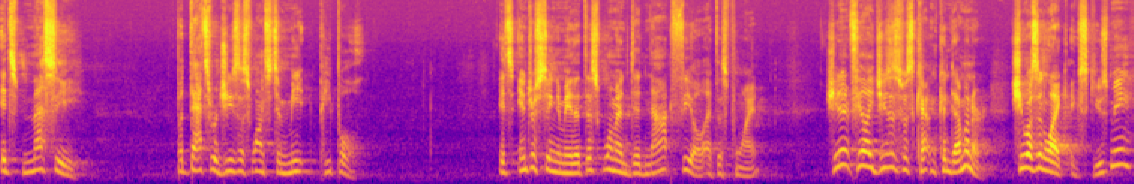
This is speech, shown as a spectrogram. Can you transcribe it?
It's messy. But that's where Jesus wants to meet people. It's interesting to me that this woman did not feel at this point, she didn't feel like Jesus was condemning her. She wasn't like, Excuse me?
